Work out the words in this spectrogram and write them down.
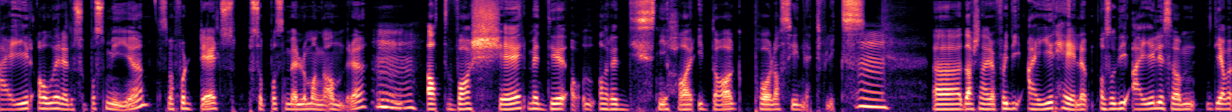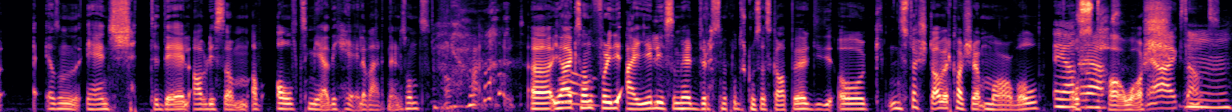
eier allerede såpass mye, som er fordelt såpass mellom mange andre, Mm. at hva skjer med det allerede Disney har i dag på, la oss si, Netflix? Mm. Uh, det er sånn her, fordi de eier hele Altså, de eier liksom De har sånn en sjettedel av liksom Av alt med i hele verden, eller noe sånt. Uh, ja, ikke sant? Fordi de eier liksom helt drøss med produksjonsselskaper, de, og den største av er kanskje Marvel Ja, og. Star Wars. Ja, ikke sant. Mm.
